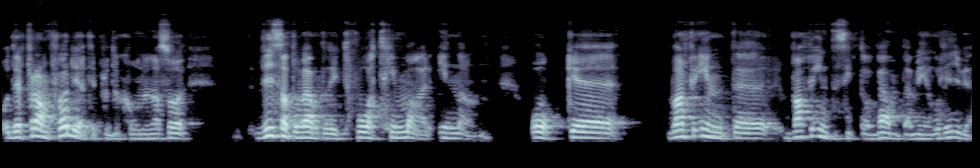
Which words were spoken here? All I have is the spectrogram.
och det framförde jag till produktionen, alltså vi satt och väntade i två timmar innan. Och eh, varför, inte, varför inte sitta och vänta med Olivia?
